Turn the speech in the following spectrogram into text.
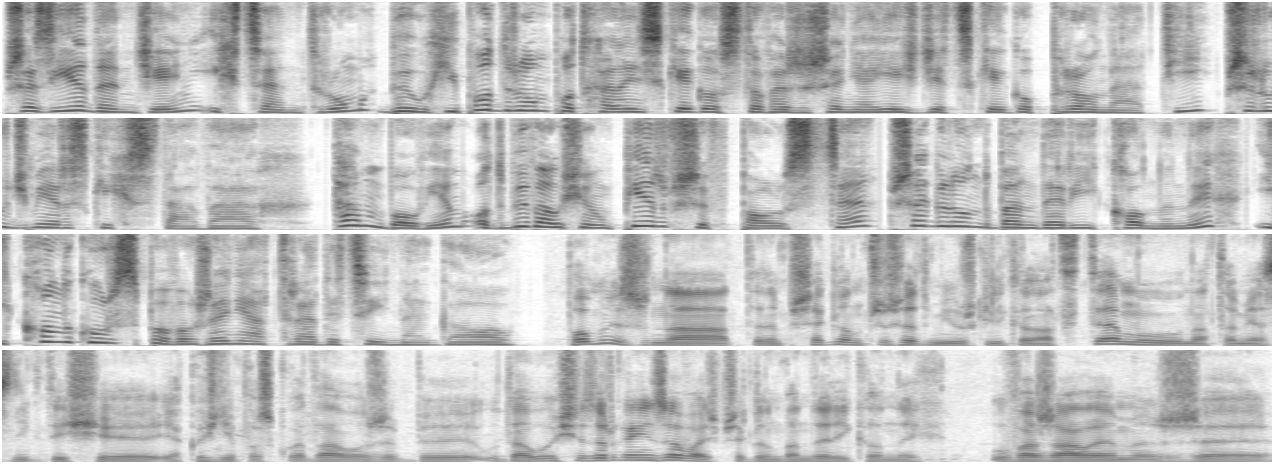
Przez jeden dzień ich centrum był hipodrom Podhalańskiego Stowarzyszenia Jeździeckiego Pronati przy Ludźmierskich Stawach. Tam bowiem odbywał się pierwszy w Polsce przegląd banderii konnych i konkurs powożenia tradycyjnego. Pomysł na ten przegląd przyszedł mi już kilka lat temu, natomiast nigdy się jakoś nie poskładało, żeby udało się zorganizować przegląd banderii konnych. Uważałem, że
